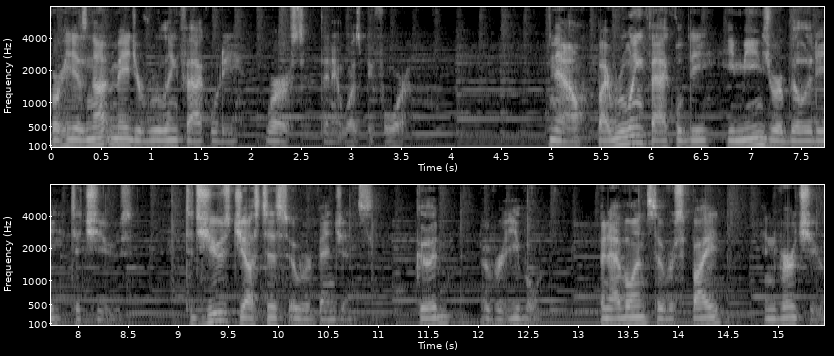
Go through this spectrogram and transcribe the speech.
for he has not made your ruling faculty worse than it was before. Now, by ruling faculty, he means your ability to choose. To choose justice over vengeance, good over evil, benevolence over spite, and virtue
